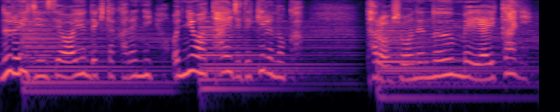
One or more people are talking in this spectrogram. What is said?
ぬるい人生を歩んできた彼に鬼は退治できるのか。太郎少年の運命やいかに。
